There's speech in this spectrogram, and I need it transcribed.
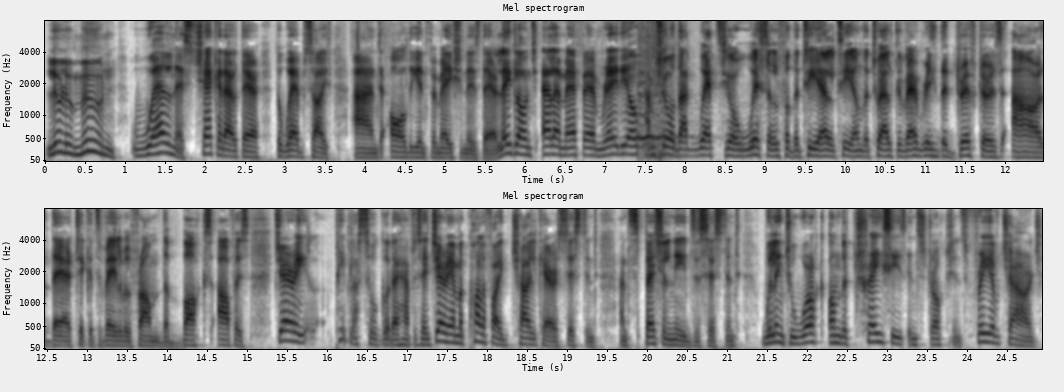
Lulu Moon Wellness. Check it out there, the website, and all the information is there. Late lunch, LMFM radio. I'm sure that wets your whistle for the TLT on the 12th of February. The Drifters are there. Tickets available from the box office. Jerry, people are so good, I have to say. Jerry, I'm a qualified childcare assistant and special needs assistant, willing to work under Tracy's instructions, free of charge,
